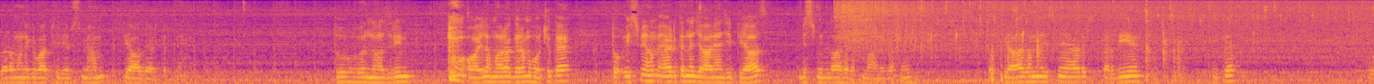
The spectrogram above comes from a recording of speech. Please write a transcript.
गर्म होने के बाद फिर इसमें हम प्याज ऐड करते हैं। तो नाजरीन ऑयल हमारा गर्म हो चुका है। तो इसमें हम ऐड करने जा रहे हैं जी प्याज। बिस्मिल्लाहिर्रहमानिर्रहीम। तो प्याज हमने इसमें ऐड कर दिए, ठीक है? तो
